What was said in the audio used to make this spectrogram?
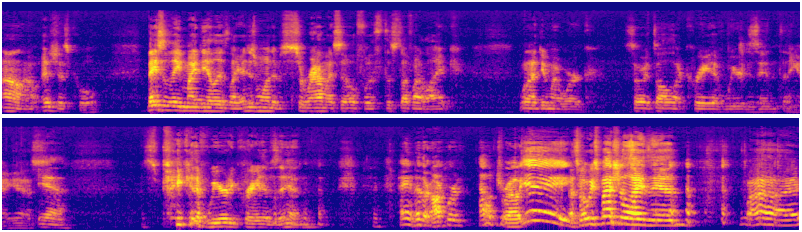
I don't know. It's just cool. Basically, my deal is like I just wanted to surround myself with the stuff I like when I do my work. So it's all a creative, weird Zen thing, I guess. Yeah. Speaking of weird and creative Zen, Hey, another awkward outro. Yay! that's what we specialize in. Bye.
